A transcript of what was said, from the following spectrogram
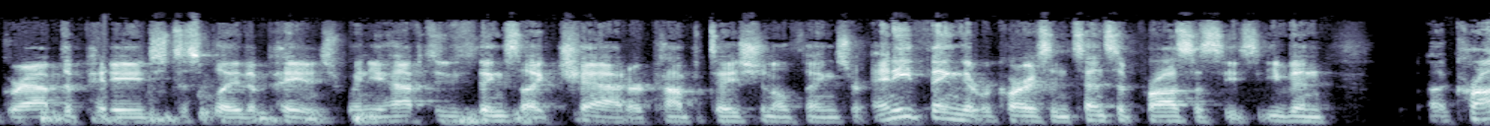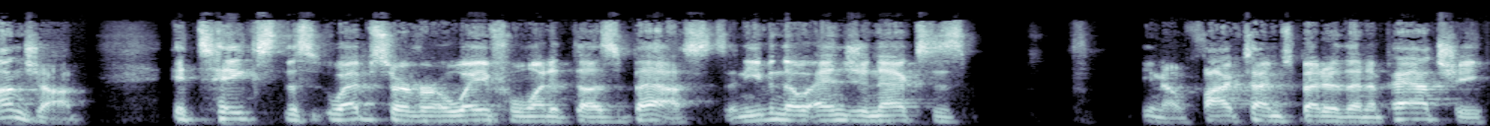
grab the page, display the page. When you have to do things like chat or computational things or anything that requires intensive processes, even a cron job, it takes the web server away from what it does best. And even though Nginx is, you know, five times better than Apache,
